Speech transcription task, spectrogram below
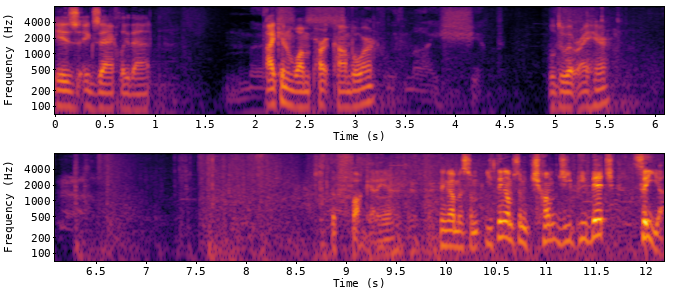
is exactly that. I can one part combo her. We'll do it right here. Get the fuck out of here. Think I'm some? You think I'm some chump GP bitch? See ya.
